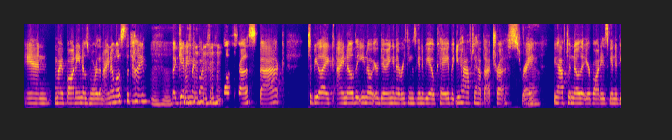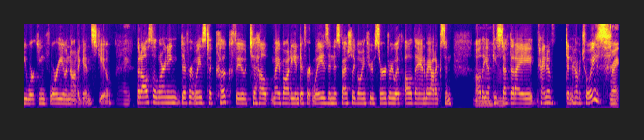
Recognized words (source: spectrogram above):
and my body knows more than i know most of the time mm-hmm. but giving my body self-trust back to be like i know that you know what you're doing and everything's going to be okay but you have to have that trust right yeah. you have to know that your body is going to be working for you and not against you right. but also learning different ways to cook food to help my body in different ways and especially going through surgery with all the antibiotics and all mm-hmm. the yucky mm-hmm. stuff that i kind of didn't have a choice right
